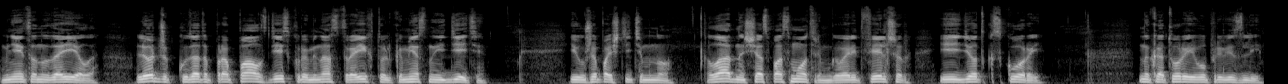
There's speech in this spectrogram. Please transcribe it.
Мне это надоело. Леджик куда-то пропал, здесь кроме нас троих только местные дети. И уже почти темно. «Ладно, сейчас посмотрим», — говорит фельдшер и идет к скорой, на которой его привезли.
